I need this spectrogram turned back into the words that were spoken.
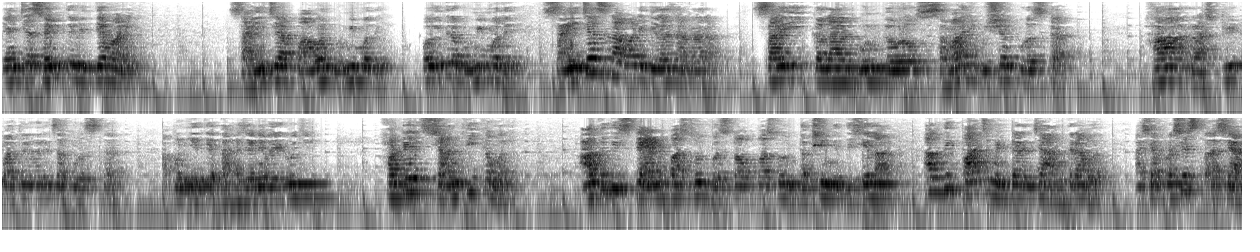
त्यांच्या संयुक्त विद्यमाने साईच्या पावन भूमीमध्ये पवित्र भूमीमध्ये साईच्याच नावाने दिला जाणारा साई कला गुण गौरव समाज भूषण पुरस्कार हा राष्ट्रीय पातळीवरचा पुरस्कार आपण येत्या दहा जानेवारी रोजी हॉटेल शांती कमल अगदी स्टँडपासून बस स्टॉपपासून दक्षिण दिशेला अगदी पाच मिनिटांच्या अंतरावर अशा प्रशस्त अशा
